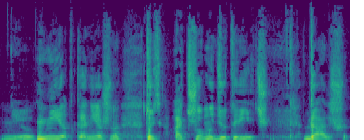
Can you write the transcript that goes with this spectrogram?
Нет. Нет, конечно. То есть о чем идет речь? Дальше.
